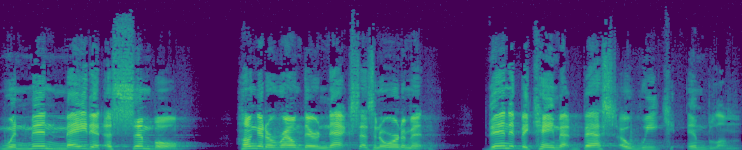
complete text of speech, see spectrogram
when men made it a symbol, hung it around their necks as an ornament, then it became at best a weak emblem.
